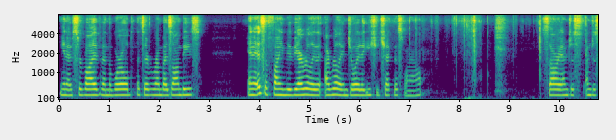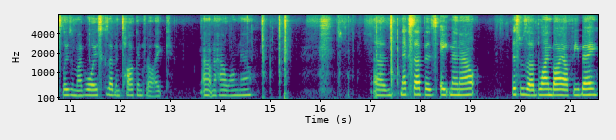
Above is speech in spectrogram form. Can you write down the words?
you know, survive in the world that's overrun by zombies. And it's a funny movie. I really, I really enjoyed it. You should check this one out. Sorry, I'm just, I'm just losing my voice because I've been talking for like, I don't know how long now. Uh, next up is Eight Men Out. This was a blind buy off eBay.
